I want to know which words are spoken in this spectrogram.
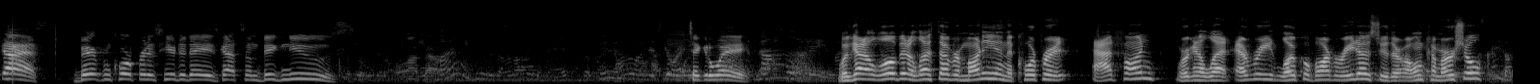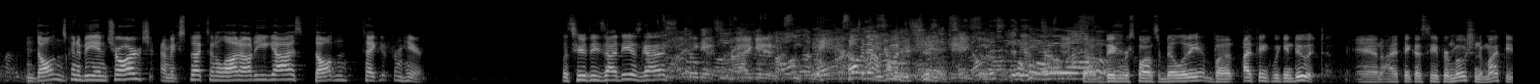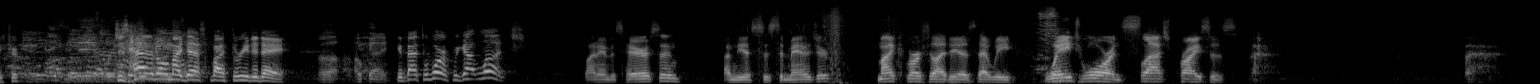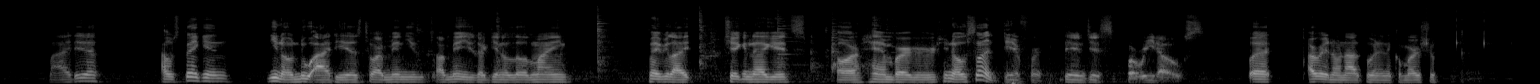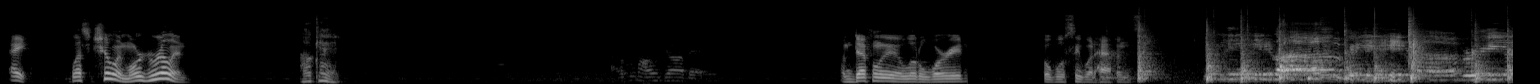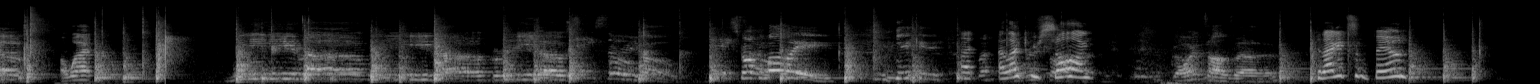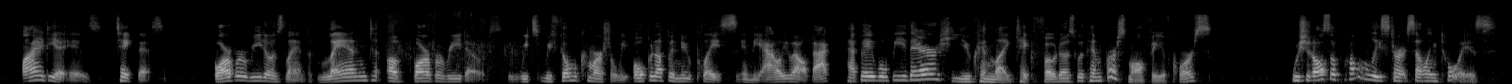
Guys, Barrett from corporate is here today. He's got some big news. Take it away. We've got a little bit of leftover money in the corporate ad fund. We're going to let every local Barberitos do their own commercial. And Dalton's going to be in charge. I'm expecting a lot out of you guys. Dalton, take it from here. Let's hear these ideas, guys. It's a big responsibility, but I think we can do it. And I think I see a promotion in my future. Just have it on my desk by three today. Uh, okay. Get back to work. We got lunch. My name is Harrison. I'm the assistant manager. My commercial idea is that we wage war and slash prices. My idea. I was thinking, you know, new ideas to our menu. Our menus are getting a little lame. Maybe like chicken nuggets or hamburgers. You know, something different than just burritos. But I really don't know how to put it in a commercial. Hey, less chilling, more grilling. Okay. I'm definitely a little worried, but we'll see what happens. We love, we love Rio. A what? We love, we love burritos. Queso. Queso. Guacamole! I, I like your song. Corn salsa. Can I get some food? My idea is take this. Barberitos Land, land of Barberitos. We, we film a commercial. We open up a new place in the alley out back. Pepe will be there. You can like take photos with him for a small fee, of course. We should also probably start selling toys.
